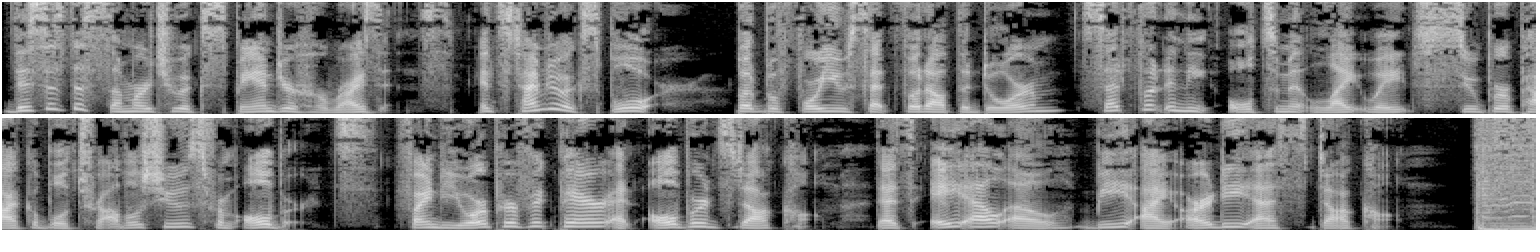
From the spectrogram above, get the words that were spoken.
This is the summer to expand your horizons. It's time to explore. But before you set foot out the door, set foot in the ultimate lightweight, super packable travel shoes from Allbirds. Find your perfect pair at allbirds.com. That's A L L B I R D S.com.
